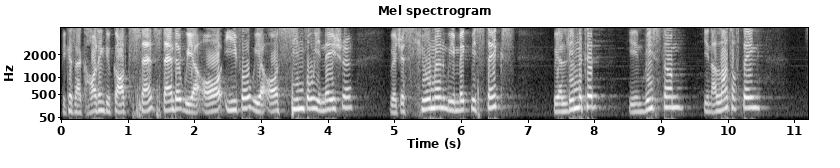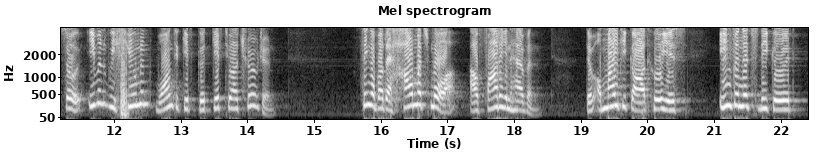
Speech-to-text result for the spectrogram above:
because according to God's standard, we are all evil, we are all sinful in nature. We're just human, we make mistakes, we are limited in wisdom, in a lot of things. So even we human want to give good gift to our children. Think about that, how much more our Father in heaven, the Almighty God who is infinitely good,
